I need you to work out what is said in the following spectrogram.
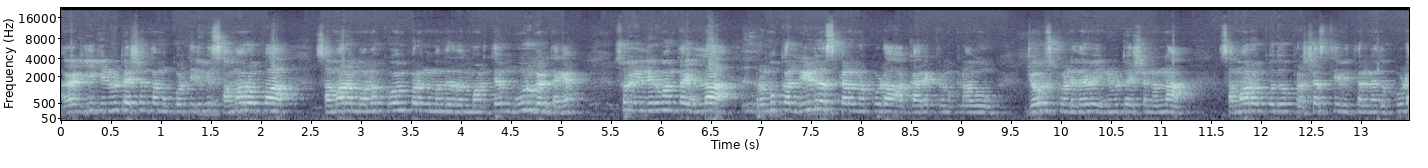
ಹಾಗಾಗಿ ಈಗ ಇನ್ವಿಟೇಷನ್ ತಮಗೆ ಕೊಟ್ಟಿದ್ದೀವಿ ಸಮಾರೋಪ, ಸಮಾರಂಭವನ್ನು ಕುವೆಂಪು ರಂಗಮಂದಿರದಲ್ಲಿ ಮಾಡ್ತೇವೆ ಮೂರು ಗಂಟೆಗೆ. ಸೊ ಇಲ್ಲಿರುವಂಥ ಎಲ್ಲ ಪ್ರಮುಖ ಲೀಡರ್ಸ್ಗಳನ್ನು ಕೂಡ ಆ ಕಾರ್ಯಕ್ರಮಕ್ಕೆ ನಾವು ಜೋಡಿಸ್ಕೊಂಡಿದ್ದೇವೆ. ಇನ್ವಿಟೇಷನನ್ನು ಸಮಾರೋಪದ ಪ್ರಶಸ್ತಿ ವಿತರಣೆದು ಕೂಡ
